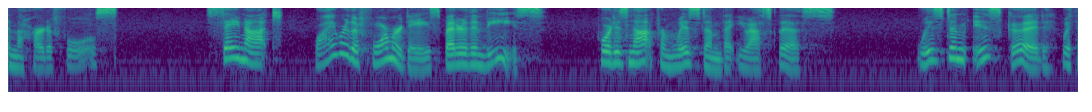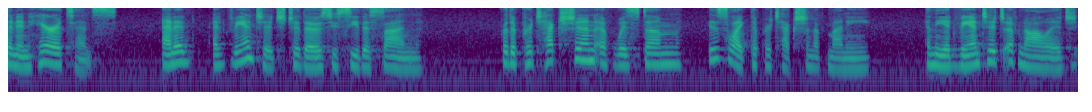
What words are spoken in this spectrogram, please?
in the heart of fools. Say not, Why were the former days better than these? For it is not from wisdom that you ask this. Wisdom is good with an inheritance and an advantage to those who see the sun. For the protection of wisdom is like the protection of money, and the advantage of knowledge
